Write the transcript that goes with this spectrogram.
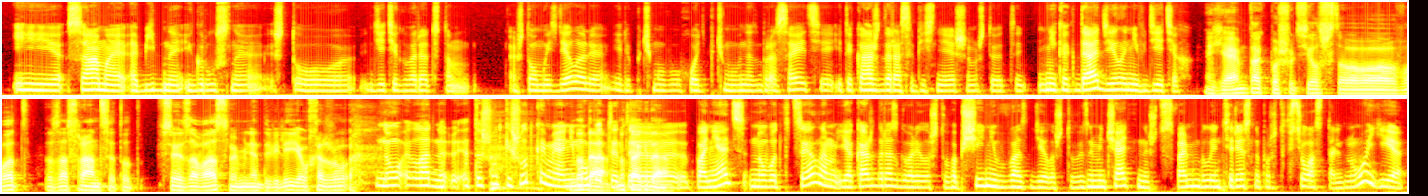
и самое обидное и грустное, что дети говорят там, что мы сделали, или почему вы уходите, почему вы нас бросаете, и ты каждый раз объясняешь им, что это никогда дело не в детях. Я им так пошутил, что вот засранцы тут, все из-за вас, вы меня довели, я ухожу. Ну, ладно, это шутки шутками, они ну могут да, ну это ну понять, но вот в целом я каждый раз говорила, что вообще не в вас дело, что вы замечательны, что с вами было интересно, просто все остальное,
